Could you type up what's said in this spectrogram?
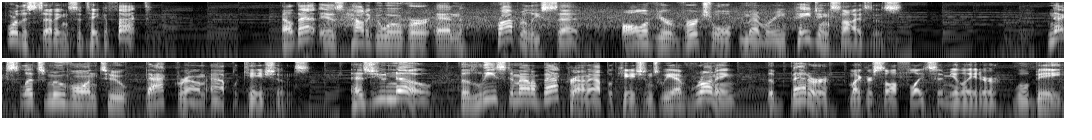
for the settings to take effect. Now that is how to go over and properly set all of your virtual memory paging sizes. Next, let's move on to background applications. As you know, the least amount of background applications we have running the better Microsoft Flight Simulator will be.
